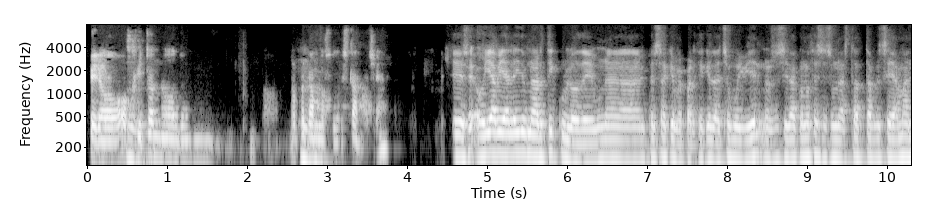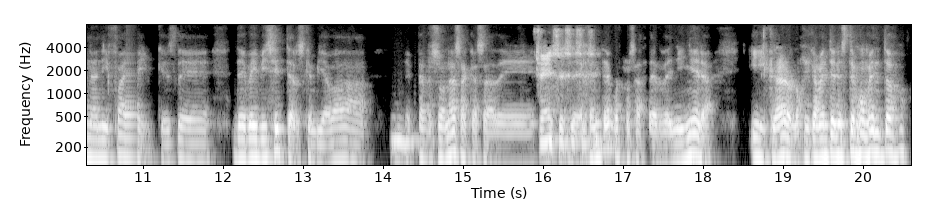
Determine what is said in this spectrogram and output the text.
pero ojito, no, no, no perdamos donde estamos, ¿eh? Hoy había leído un artículo de una empresa que me parece que lo ha hecho muy bien, no sé si la conoces, es una startup que se llama Nanify, que es de, de babysitters, que enviaba mm. personas a casa de, gente pues, pues, a hacer de niñera. Y claro, lógicamente en este momento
